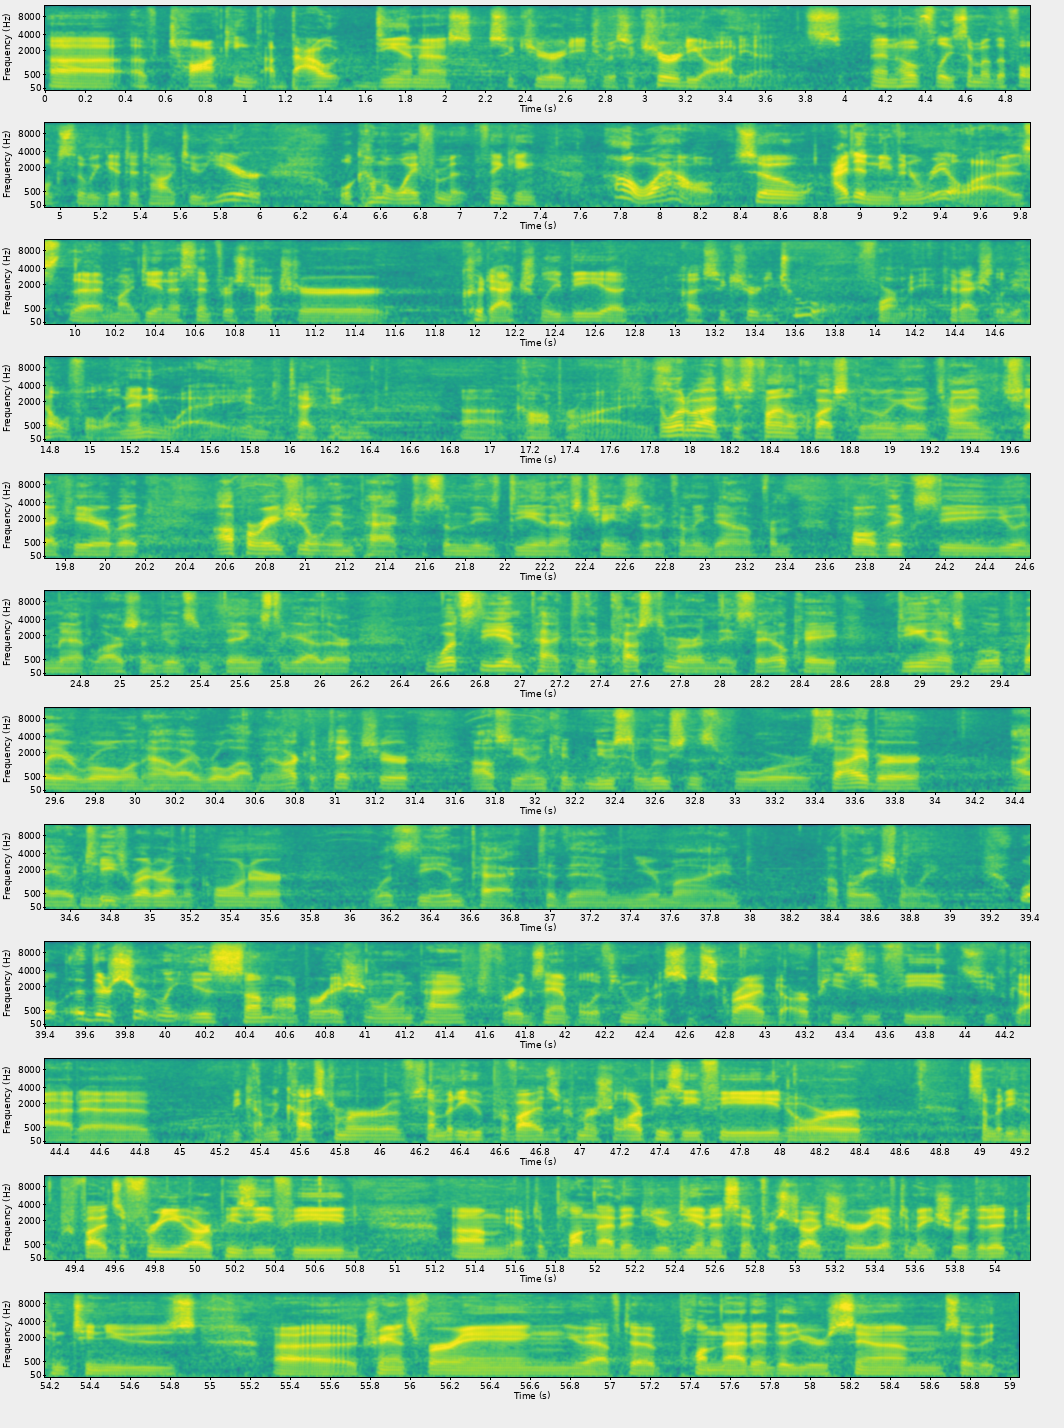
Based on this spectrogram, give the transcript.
uh, of talking about DNS security to a security audience. And hopefully some of the folks that we get to talk to here will come away from it thinking, oh wow, so I didn't even realize that my DNS infrastructure could actually be a, a security tool for me, could actually be helpful in any way in detecting mm -hmm uh, compromise. And what about, just final question, because we get a time check here, but operational impact to some of these DNS changes that are coming down from Paul Vixie, you and Matt Larson doing some things together. What's the impact to the customer and they say, okay, DNS will play a role in how I roll out my architecture, obviously new solutions for cyber, IoT's mm -hmm. right around the corner. What's the impact to them in your mind, operationally? Well, there certainly is some operational impact. For example, if you want to subscribe to RPZ feeds, you've got to become a customer of somebody who provides a commercial RPZ feed or somebody who provides a free RPZ feed. Um, you have to plumb that into your DNS infrastructure. You have to make sure that it continues uh, transferring. You have to plumb that into your SIEM so that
